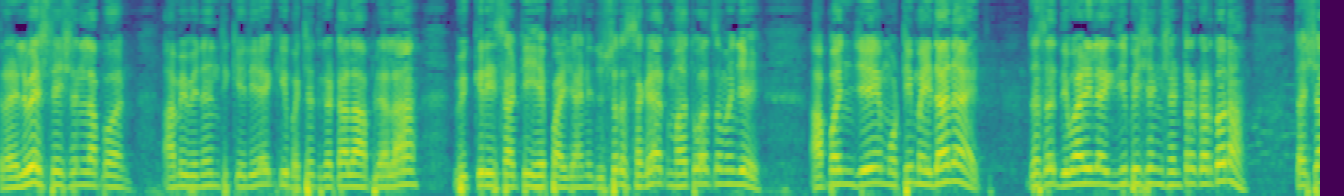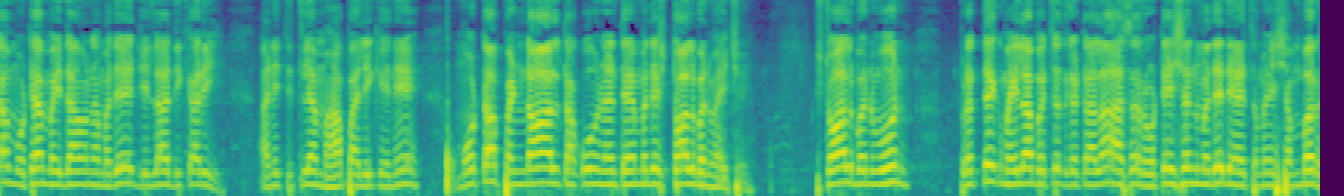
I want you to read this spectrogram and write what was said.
रेल्वे स्टेशनला पण आम्ही विनंती केली आहे की बचत गटाला आपल्याला विक्रीसाठी हे पाहिजे. आणि दुसरं सगळ्यात महत्त्वाचं म्हणजे आपण जे मोठी मैदानं आहेत जसं दिवाळीला एक्झिबिशन सेंटर करतो ना तशा मोठ्या मैदानामध्ये जिल्हाधिकारी आणि तिथल्या महापालिकेने मोठा पंडाल टाकून आणि त्यामध्ये स्टॉल बनवायचे. स्टॉल बनवून प्रत्येक महिला बचत गटाला असं रोटेशनमध्ये द्यायचं. म्हणजे शंभर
